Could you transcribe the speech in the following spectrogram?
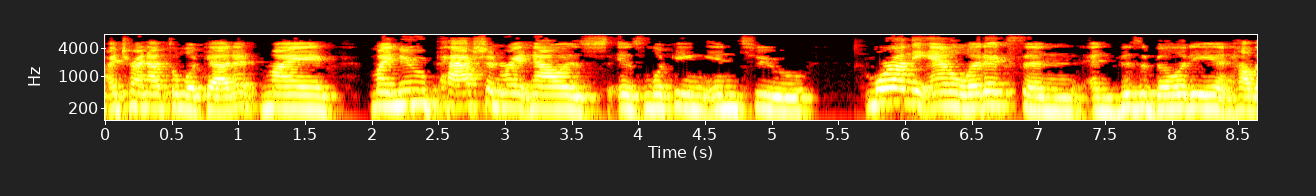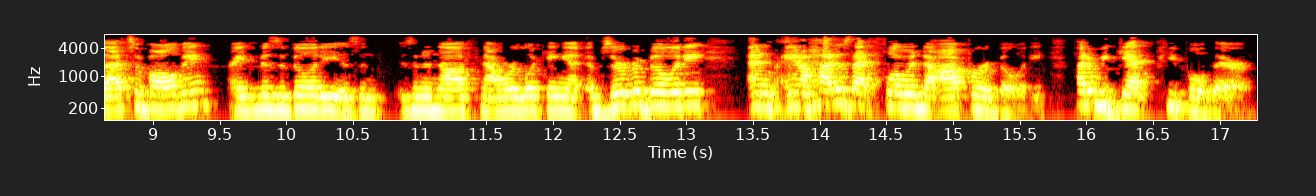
I try not to look at it. My my new passion right now is is looking into more on the analytics and, and visibility and how that's evolving, right? Visibility isn't isn't enough. Now we're looking at observability and you know how does that flow into operability? How do we get people there?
